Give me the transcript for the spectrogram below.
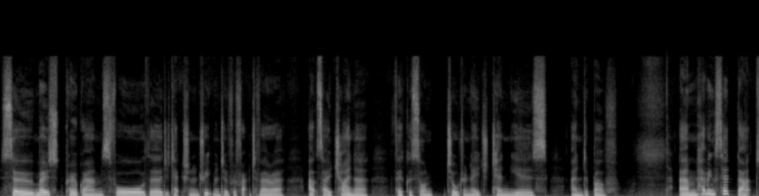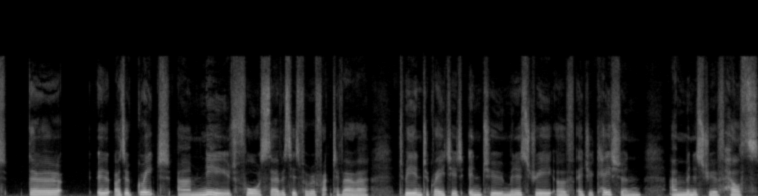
So most programs for the detection and treatment of refractive error outside China focus on children aged 10 years and above. Um, having said that, there is a great um, need for services for refractive error to be integrated into Ministry of Education and Ministry of Health's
